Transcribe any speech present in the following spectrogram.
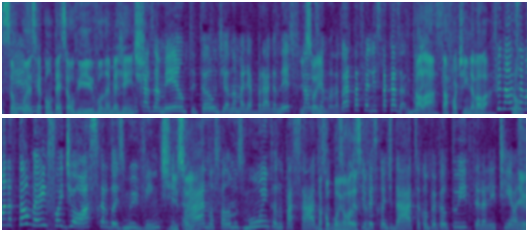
São coisas que acontecem ao vivo, né, minha Um gente? casamento, então, de Ana Maria Braga nesse final Isso de aí. semana. Agora tá feliz, tá casada. Tá lá, Beleza. tá a fotinha dela lá. Final Pronto. de semana também foi de Oscar 2020, Isso tá? aí. Nós falamos muito ano passado acompanhou, sobre os possíveis candidatos. Acompanhei pelo Twitter, ali tinha uma Eu dei uma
